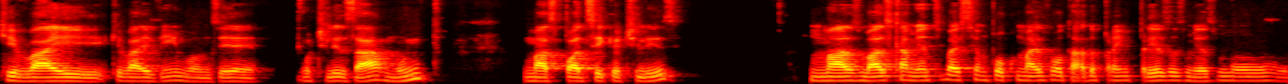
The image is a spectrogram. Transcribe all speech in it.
que, vai, que vai vir, vamos dizer, utilizar muito, mas pode ser que utilize. Mas basicamente vai ser um pouco mais voltado para empresas mesmo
